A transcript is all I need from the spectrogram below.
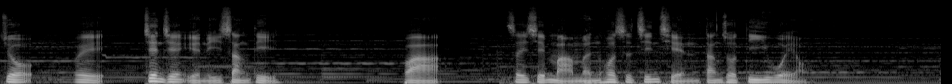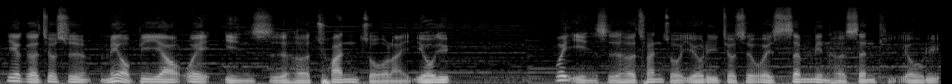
就会渐渐远离上帝，把这些马门或是金钱当做第一位哦。第二个就是没有必要为饮食和穿着来忧虑，为饮食和穿着忧虑，就是为生命和身体忧虑。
